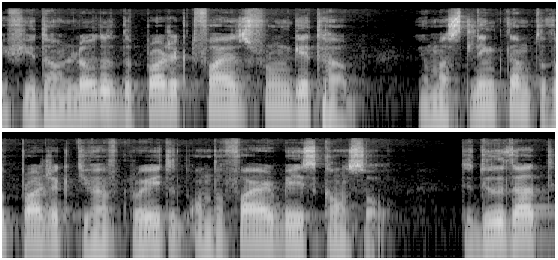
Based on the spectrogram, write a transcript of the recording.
if you downloaded the project files from GitHub, you must link them to the project you have created on the Firebase console. To do that,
